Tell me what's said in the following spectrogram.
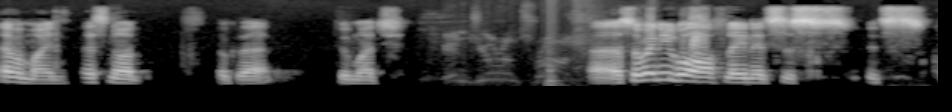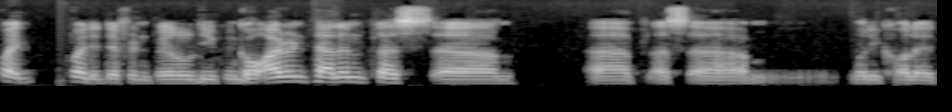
never mind. Let's not look at that too much. Uh, so when you go off lane, it's just, it's quite quite a different build. You can go Iron Talon plus um, uh, plus um, what do you call it?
